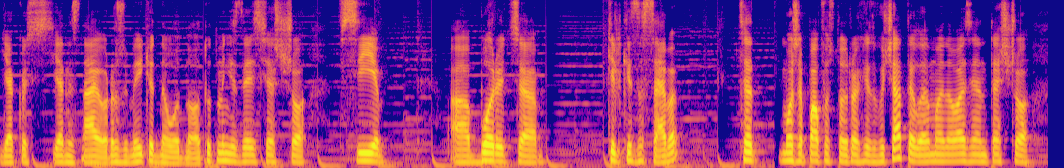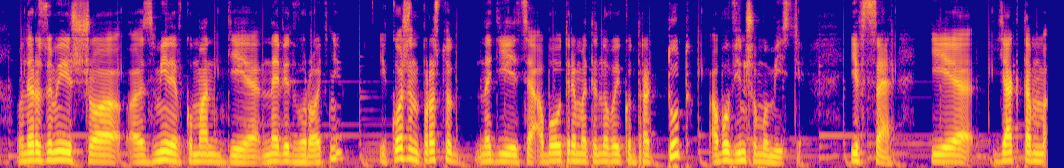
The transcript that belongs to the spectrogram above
якось, я не знаю, розуміють одне одного. Тут мені здається, що всі а, борються тільки за себе. Це може пафосно трохи звучати, але я маю на увазі на те, що вони розуміють, що е, зміни в команді невідворотні, і кожен просто надіється або отримати новий контракт тут, або в іншому місті. І все. І як там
